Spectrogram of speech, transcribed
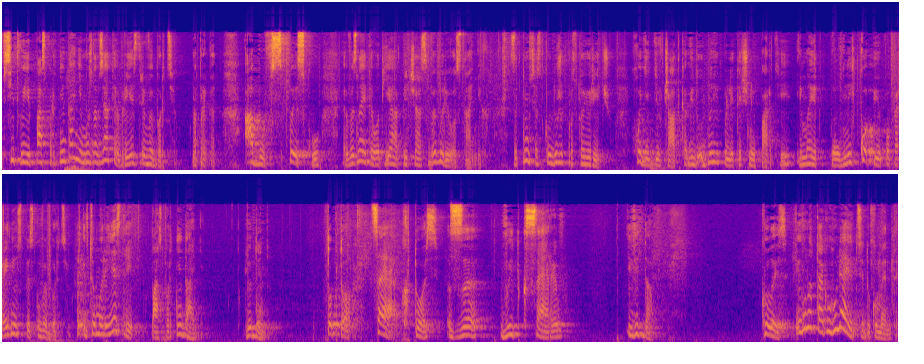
Всі твої паспортні дані можна взяти в реєстрі виборців, наприклад, або в списку. Ви знаєте, от я під час виборів останніх зіткнувся з такою дуже простою річчю. Ходять дівчатка від одної політичної партії і мають повний копію попереднього списку виборців. І в цьому реєстрі паспортні дані людини. Тобто це хтось з відксерив і віддав. Колись. І воно так гуляють ці документи.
